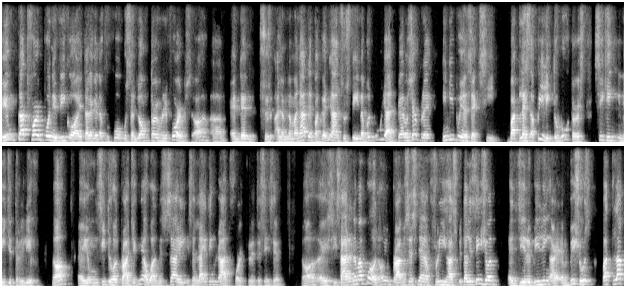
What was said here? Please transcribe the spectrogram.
Eh, yung platform po ni Vico ay talaga nagfo-focus sa long-term reforms. No? Um, and then, alam naman natin, pag ganyan, sustainable po yan. Pero syempre, hindi po yan sexy, but less appealing to voters seeking immediate relief. No? Eh, yung City Hall project niya, while necessary, is a lighting rod for criticism. No? Eh, si Sara naman po, no? yung promises niya ng free hospitalization and zero billing are ambitious but lack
